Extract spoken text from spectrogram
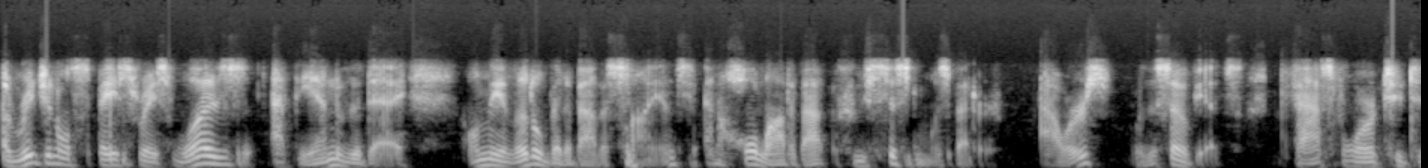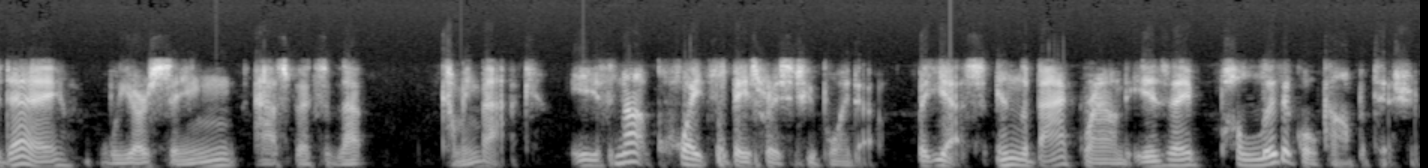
original space race was, at the end of the day, only a little bit about a science and a whole lot about whose system was better ours or the Soviets. Fast forward to today, we are seeing aspects of that coming back it's not quite Space Race 2.0. But yes, in the background is a political competition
